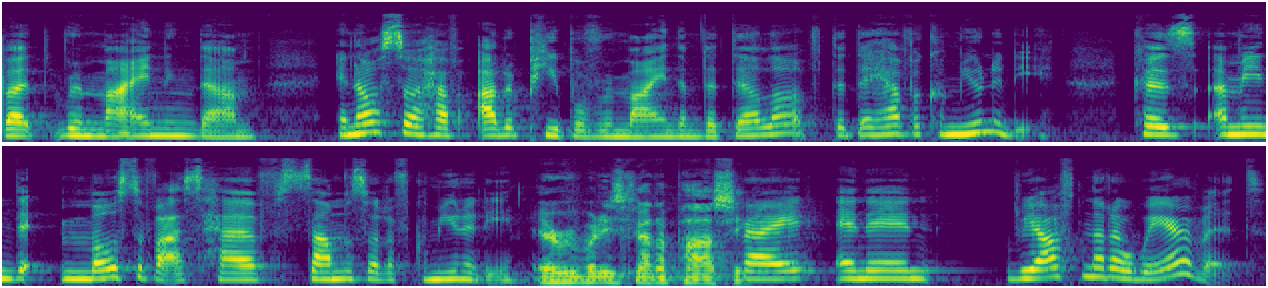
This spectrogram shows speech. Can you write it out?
But reminding them and also have other people remind them that they're loved, that they have a community. Because, I mean, the, most of us have some sort of community. Everybody's got a posse. Right. And then we're often not aware of it.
